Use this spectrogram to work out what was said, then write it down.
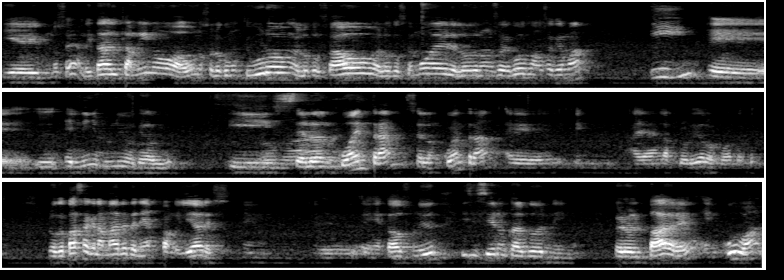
Y eh, no sé, a mitad del camino a uno se lo come un tiburón, el otro se ahoga, el otro se muere, el otro no sé qué cosa, no sé qué más. Y eh, el, niño es el único que queda vivo. Y No se lo encuentran, se lo encuentran eh, en- allá en la Florida, los guardacosta. Lo que pasa es que la madre tenía familiares en, Estados Unidos y se hicieron cargo del niño. Pero el padre en Cuba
